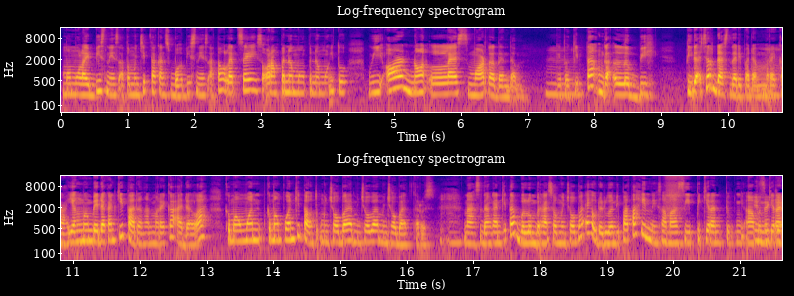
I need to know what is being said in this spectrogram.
memulai bisnis atau menciptakan sebuah bisnis atau let's say seorang penemu-penemu itu we are not less smarter than them. Gitu. Kita nggak lebih tidak cerdas daripada mereka. Yang membedakan kita dengan mereka adalah kemampuan kemampuan kita untuk mencoba mencoba mencoba terus. Nah sedangkan kita belum berhasil mencoba eh udah duluan dipatahin nih sama si pikiran uh, pemikiran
